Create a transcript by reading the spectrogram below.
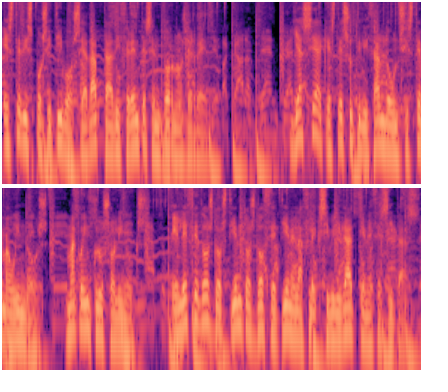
este dispositivo se adapta a diferentes entornos de red. Ya sea que estés utilizando un sistema Windows, Mac o incluso Linux, el F2212 tiene la flexibilidad que necesitas.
